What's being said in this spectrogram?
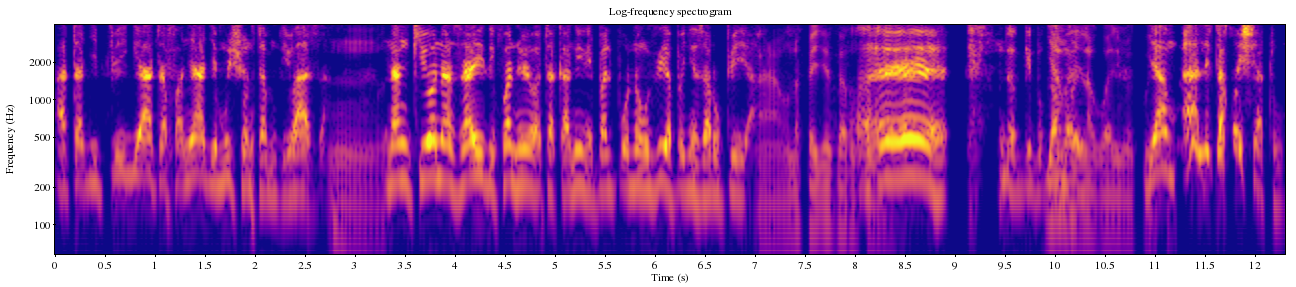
atajipiga atafanyaje, mwisho nitamliwaza hmm. na nkiona zaidi, kwani wewe wataka nini? Palipo naudhia penye zarupia. ah, unapenyeza ruhusa. Eh, ndo kitu kama. Jambo ah, litakwisha tu,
